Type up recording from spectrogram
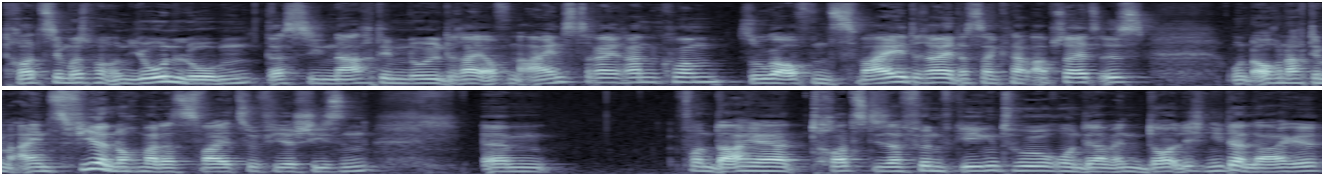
Trotzdem muss man Union loben, dass sie nach dem 0-3 auf ein 1-3 rankommen, sogar auf ein 2-3, das dann knapp abseits ist und auch nach dem 1-4 nochmal das 2-4 schießen. Ähm, von daher, trotz dieser fünf Gegentore und der am Ende deutlichen Niederlage,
